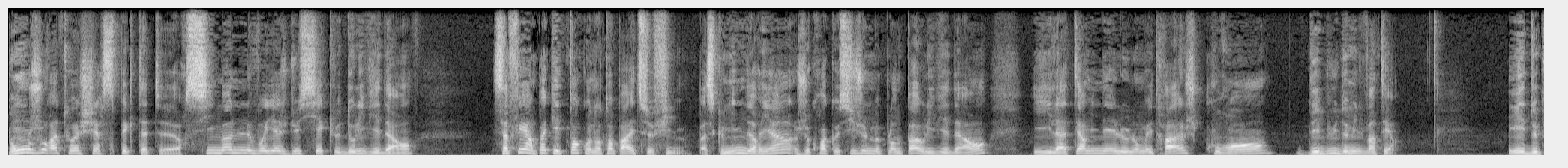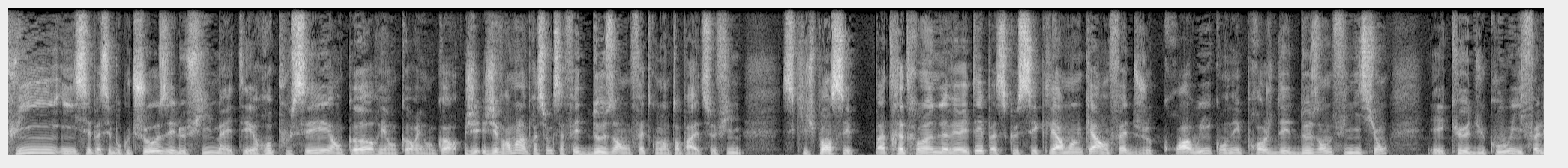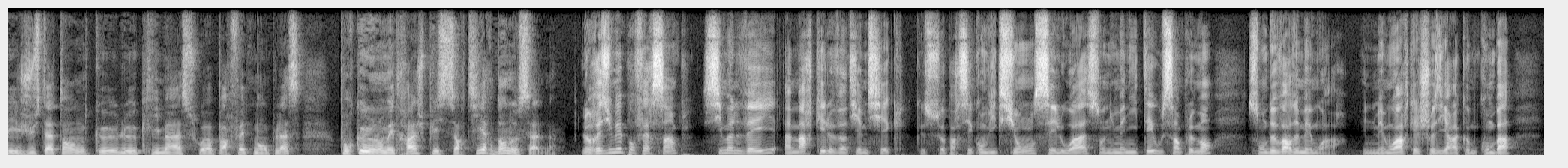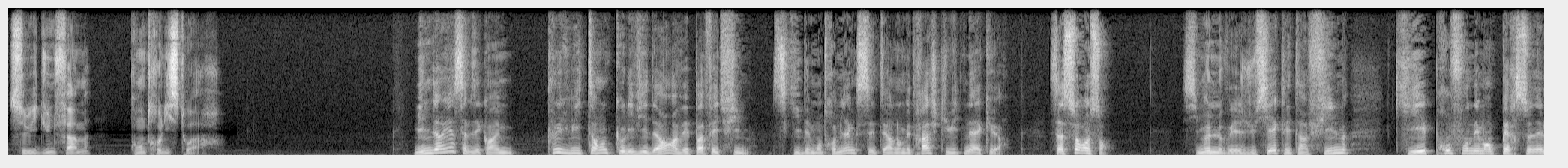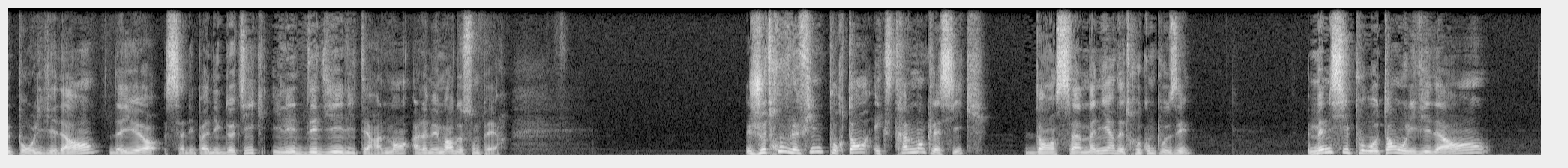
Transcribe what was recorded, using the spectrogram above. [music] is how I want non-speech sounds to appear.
Bonjour à toi cher spectateur, Simone le voyage du siècle d'Olivier Dahan. Ça fait un paquet de temps qu'on entend parler de ce film, parce que mine de rien, je crois que si je ne me plante pas, Olivier Dahan, il a terminé le long métrage courant début 2021. Et depuis, il s'est passé beaucoup de choses et le film a été repoussé encore et encore et encore. J'ai vraiment l'impression que ça fait deux ans en fait qu'on entend parler de ce film. Ce qui, je pense, c'est pas très très loin de la vérité parce que c'est clairement le cas. En fait, je crois, oui, qu'on est proche des deux ans de finition et que du coup, il fallait juste attendre que le climat soit parfaitement en place pour que le long métrage puisse sortir dans nos salles. Le résumé pour faire simple, Simone Veil a marqué le XXe siècle, que ce soit par ses convictions, ses lois, son humanité ou simplement son devoir de mémoire. Une mémoire qu'elle choisira comme combat, celui d'une femme contre l'histoire. Mine de rien, ça faisait quand même plus de 8 ans qu'Olivier Dahan avait pas fait de film, ce qui démontre bien que c'était un long métrage qui lui tenait à cœur. Ça se ressent. Simone le voyage du siècle est un film qui est profondément personnel pour Olivier Dahan. D'ailleurs, ça n'est pas anecdotique, il est dédié littéralement à la mémoire de son père. Je trouve le film pourtant extrêmement classique dans sa manière d'être composé, même si pour autant Olivier Dahan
